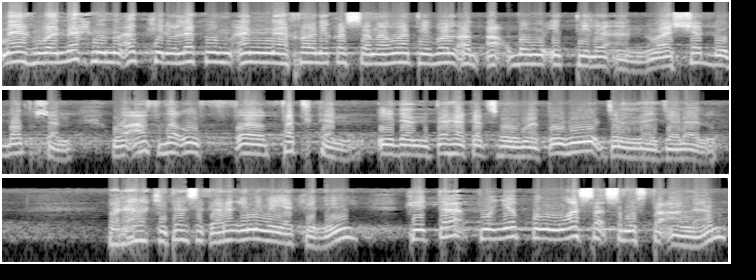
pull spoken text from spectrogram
Ma huwa nahnu nu'akkiru lakum anna khaliqas samawati wal ard a'zamu ittila'an wa ashaddu batshan wa afda'u fatkan idan tahakat hurmatuhu jalla jalaluh. Padahal kita sekarang ini meyakini kita punya penguasa semesta alam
